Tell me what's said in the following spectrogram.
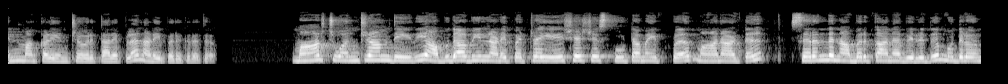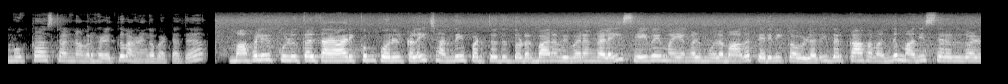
என் மக்கள் என்ற ஒரு தலைப்பில் நடைபெறுகிறது. மார்ச் ஒன்றாம் தேதி அபுதாபியில் நடைபெற்ற ஏஷியா செஸ் கூட்டமைப்பு மாநாட்டில் சிறந்த நபருக்கான விருது முதல்வர் மு க ஸ்டாலின் அவர்களுக்கு வழங்கப்பட்டது. மகளிர் குழுக்கள் தயாரிக்கும் பொருட்களை சந்தைப்படுத்துவது தொடர்பான விவரங்களை சேவை மையங்கள் மூலமாக தெரிவிக்க உள்ளது. இதற்காக வந்து மதிசிறகுகள்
